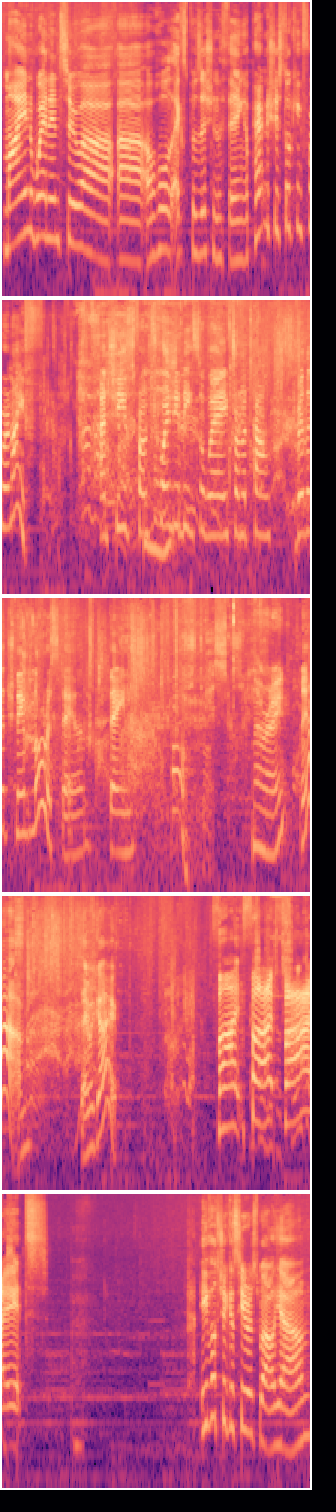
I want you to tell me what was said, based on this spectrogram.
Mine went into a, a, a whole exposition thing. Apparently, she's looking for a knife. And she's from 20 leagues away from a town, village named Lorisdale. Dane. All right. Yeah. There we go. Fight, fight, fight! Eviltrick is here as well, yeah.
